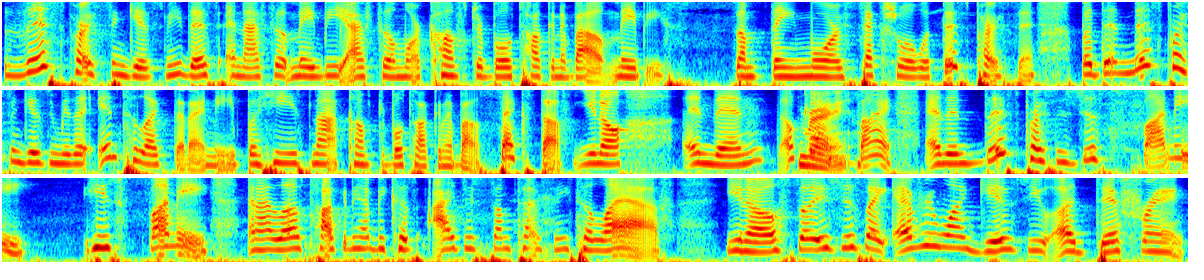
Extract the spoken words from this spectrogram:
this person gives me this and I feel maybe I feel more comfortable talking about maybe something more sexual with this person. But then this person gives me the intellect that I need, but he's not comfortable talking about sex stuff, you know? And then okay, right. fine. And then this person's just funny. He's funny. And I love talking to him because I just sometimes need to laugh, you know? So it's just like everyone gives you a different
